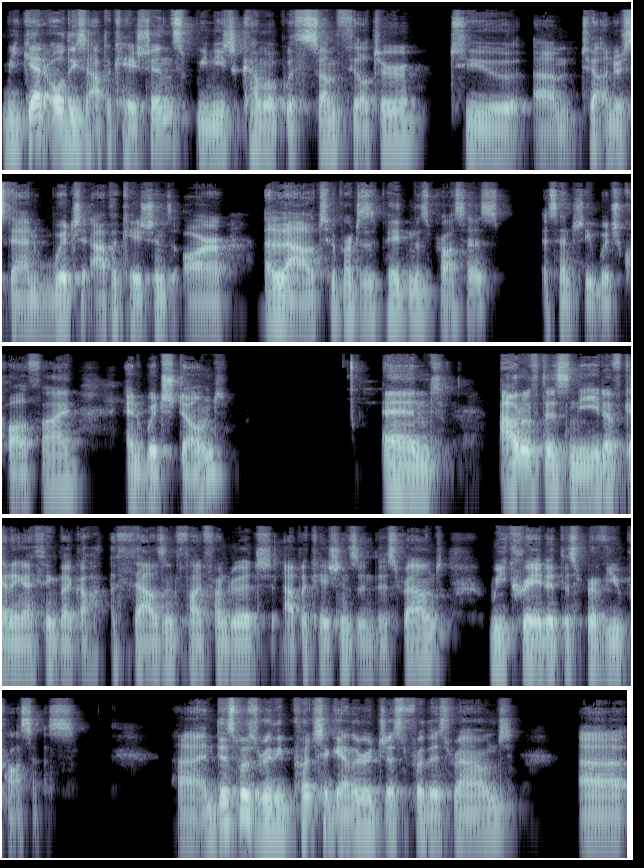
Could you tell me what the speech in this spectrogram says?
we get all these applications, we need to come up with some filter to um, to understand which applications are allowed to participate in this process, essentially which qualify and which don't. And out of this need of getting, I think, like a, 1,500 applications in this round, we created this review process. Uh, and this was really put together just for this round. Uh,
